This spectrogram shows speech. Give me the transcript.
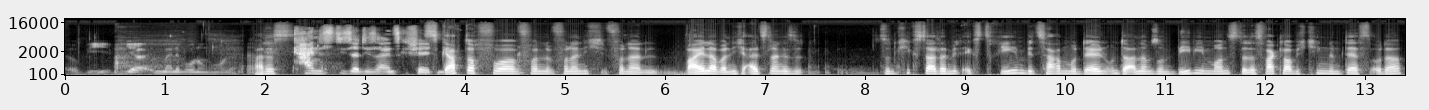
irgendwie hier in meine Wohnung hole. War das, Keines dieser Designs gefällt es mir. gab doch vor von, von, einer nicht, von einer Weile, aber nicht allzu lange, so, so ein Kickstarter mit extrem bizarren Modellen, unter anderem so ein Babymonster. Das war, glaube ich, Kingdom Death, oder?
